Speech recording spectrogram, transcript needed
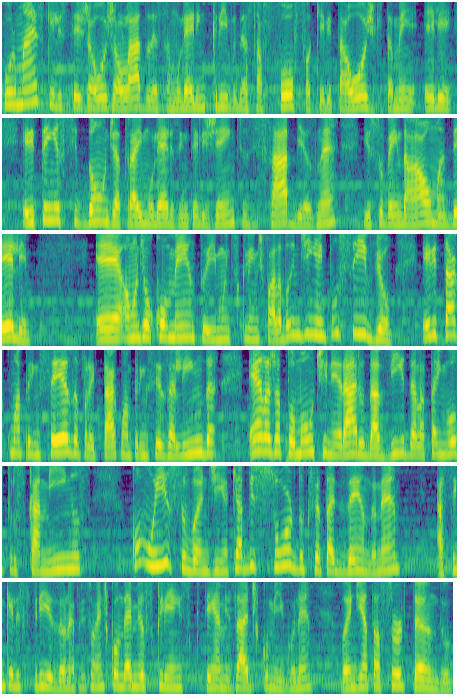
por mais que ele esteja hoje ao lado dessa mulher incrível, dessa fofa que ele está hoje, que também ele, ele tem esse dom de atrair mulheres inteligentes e sábias, né? Isso vem da alma dele é, onde eu comento e muitos clientes falam, Vandinha, é impossível. Ele tá com uma princesa, eu falei, tá com uma princesa linda, ela já tomou um itinerário da vida, ela tá em outros caminhos. Como isso, Vandinha? Que absurdo que você tá dizendo, né? Assim que eles frisam, né? Principalmente quando é meus clientes que têm amizade comigo, né? Vandinha tá surtando.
